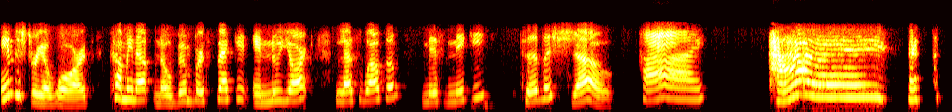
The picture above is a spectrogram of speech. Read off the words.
Industry Awards coming up November 2nd in New York. Let's welcome Miss Nickee to the show. Hi. Hi.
